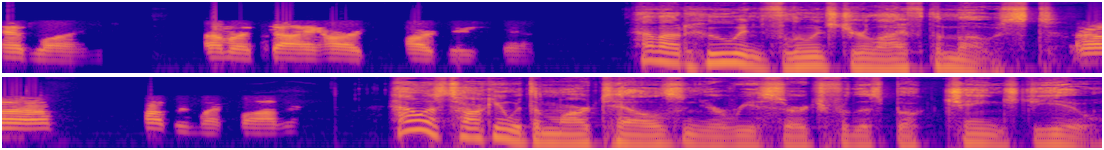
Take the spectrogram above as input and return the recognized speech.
Headlines. I'm a die-hard hard news fan. How about who influenced your life the most? Uh, probably my father. How has talking with the Martels in your research for this book changed you?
